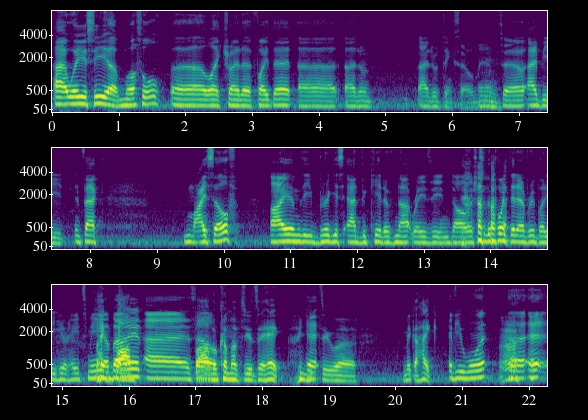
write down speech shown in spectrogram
Uh, will you see a muscle uh, like try to fight that? Uh, I don't. I don't think so, man. Mm. So I'd be, in fact, myself. I am the biggest advocate of not raising dollars to the point that everybody here hates me like about Bob, it. Uh, so Bob will come up to you and say, "Hey, we need uh, to." Uh, make a hike. If you want, uh. Uh,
